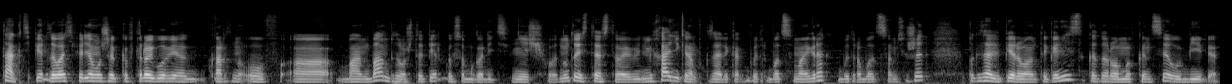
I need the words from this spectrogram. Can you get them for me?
Так, теперь давайте перейдем уже ко второй главе Garden of uh, Ban Ban, потому что первую особо говорить нечего. Ну, то есть тестовая механика, нам показали, как будет работать сама игра, как будет работать сам сюжет. Показали первого антагониста, которого мы в конце убили.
